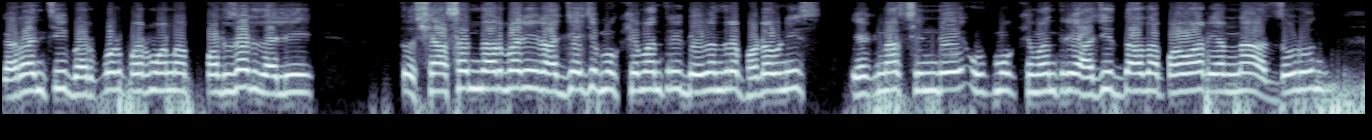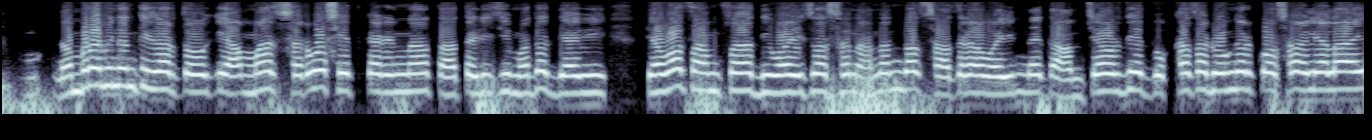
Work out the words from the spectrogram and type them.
घरांची भरपूर प्रमाणात पडझड झाली. तर शासन दरबारी राज्याचे मुख्यमंत्री देवेंद्र फडणवीस एकनाथ शिंदे उपमुख्यमंत्री अजितदादा पवार यांना जोडून नम्र विनंती करतो की आम्हा सर्व शेतकऱ्यांना तातडीची मदत द्यावी. तेव्हाच आमचा दिवाळीचा सण आनंदात साजरा होईल. नाही तर आमच्यावर जे दुःखाचा डोंगर कोसळलेला आहे.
